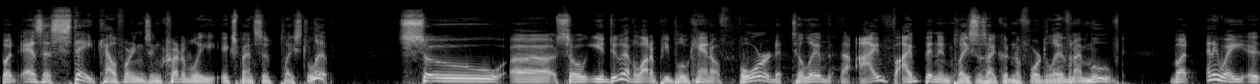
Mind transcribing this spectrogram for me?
But as a state, California's an incredibly expensive place to live. So, uh, so you do have a lot of people who can't afford to live. I've I've been in places I couldn't afford to live, and I moved. But anyway, uh,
